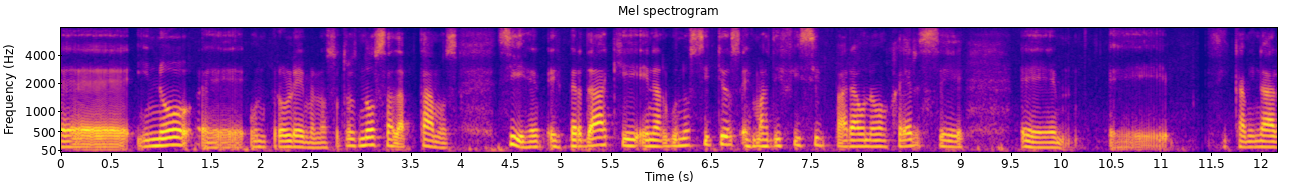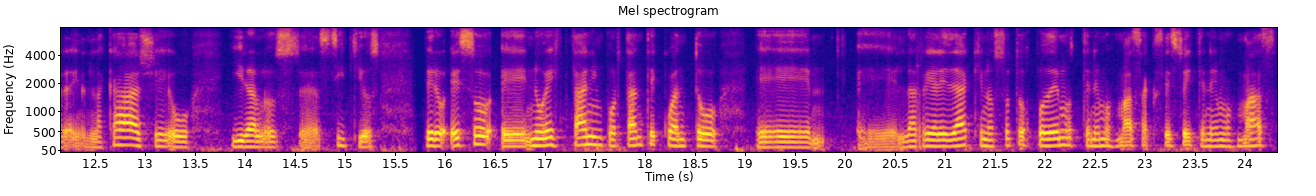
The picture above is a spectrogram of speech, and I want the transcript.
Eh, y no eh, un problema. Nosotros nos adaptamos. Sí, es, verdad que en algunos sitios es más difícil para una mujer se, eh, caminar en la calle o ir a los sitios, pero eso no es tan importante cuanto la realidad que nosotros podemos, tenemos más acceso y tenemos más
